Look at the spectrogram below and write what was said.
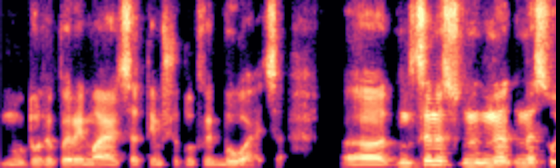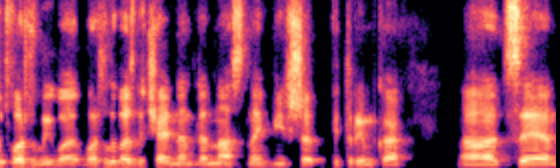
ну дуже переймаються тим, що тут відбувається. Е, ну, Це не, не, не суть важлива. Важлива, звичайно, для нас найбільша підтримка. е, Це е,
